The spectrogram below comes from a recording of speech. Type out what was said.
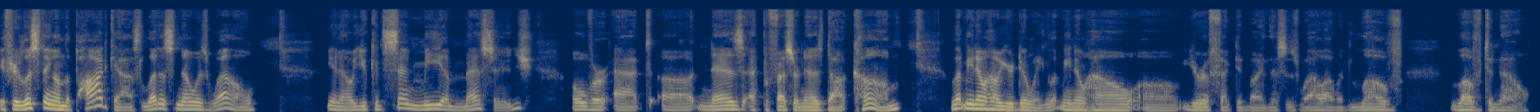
If you're listening on the podcast, let us know as well. You know, you can send me a message over at uh, Nez at professornez.com. Let me know how you're doing. Let me know how uh, you're affected by this as well. I would love, love to know.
